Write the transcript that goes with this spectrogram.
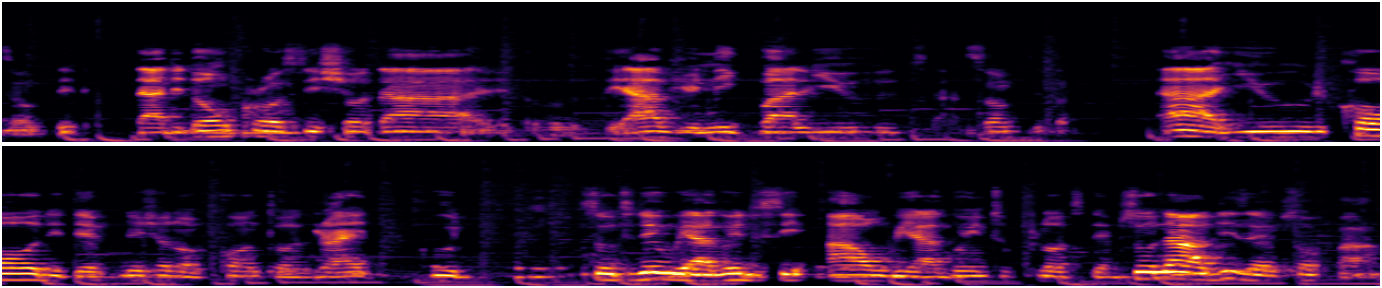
something that they don't cross each other. You know, they have unique values and something. Ah, you recall the definition of contours, right? Good. So today we are going to see how we are going to plot them. So now this um, Surfer, I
